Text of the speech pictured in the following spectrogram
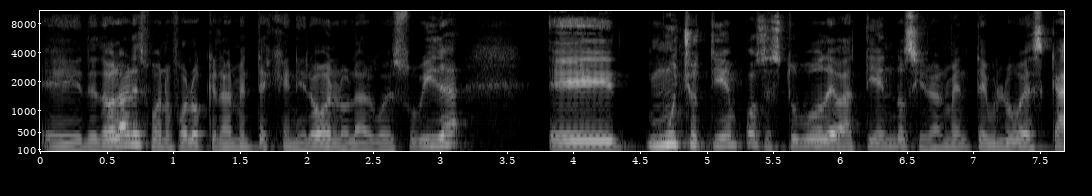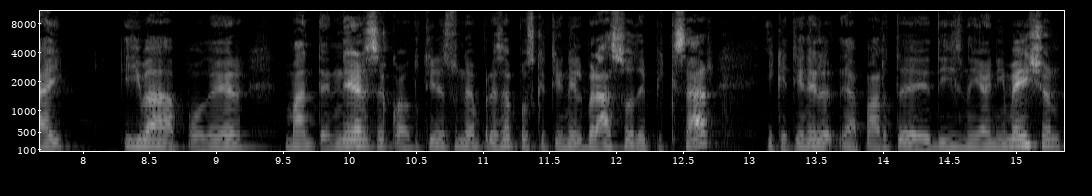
eh, de dólares. Bueno, fue lo que realmente generó en lo largo de su vida. Eh, mucho tiempo se estuvo debatiendo si realmente Blue Sky iba a poder mantenerse cuando tienes una empresa pues que tiene el brazo de Pixar y que tiene la parte de Disney Animation.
